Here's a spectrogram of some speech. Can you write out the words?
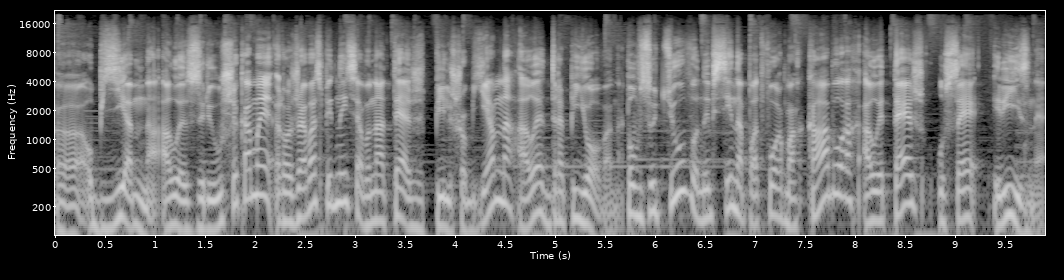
е, об'ємна, але з рюшиками. Рожева спідниця, вона теж більш об'ємна, але драпійована. По взуттю вони всі на платформах каблах, але теж усе різне.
